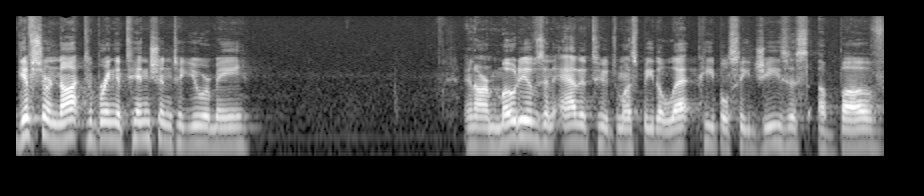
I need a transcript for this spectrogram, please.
Gifts are not to bring attention to you or me. And our motives and attitudes must be to let people see Jesus above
